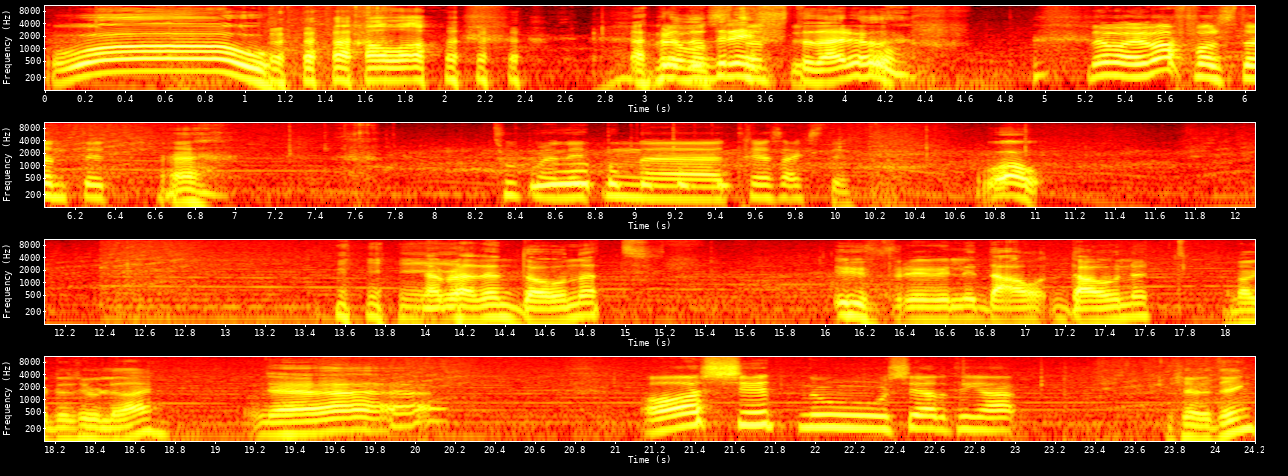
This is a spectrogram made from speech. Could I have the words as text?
Wow! Halla! Jeg prøvde å drifte der, jo. Det var i hvert fall stuntet. Tok meg en liten uh, 360. Wow. Der ble det en donut. Ufrivillig donut. Lagde du et hull i deg. Ja. Å, shit, nå skjer det ting her. Skjer det ting.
